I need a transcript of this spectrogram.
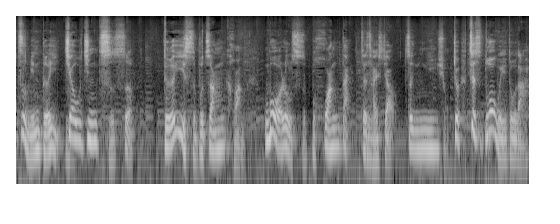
自鸣得意，骄矜辞色。得意时不张狂，没落时不荒诞，这才叫真英雄。就这是多维度的啊，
